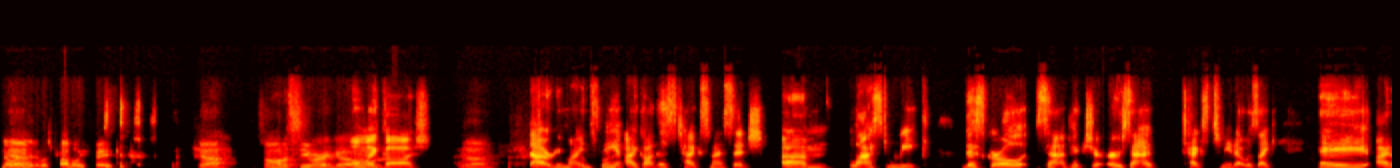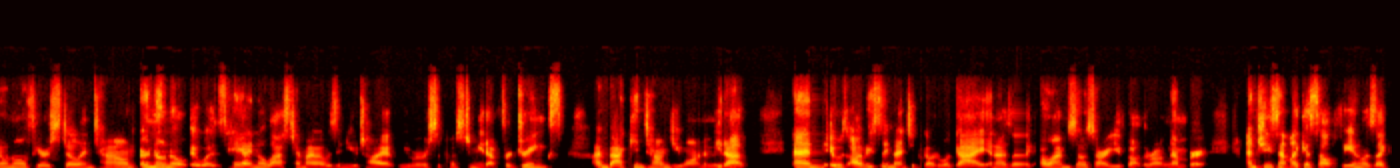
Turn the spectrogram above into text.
knowing Yeah. that it was probably fake? Yeah. So I want to see where it goes. Oh my gosh. Yeah. That reminds me. I got this text message um last week. This girl sent a picture or sent a text to me that was like, Hey, I don't know if you're still in town. Or no, no, it was, Hey, I know last time I was in Utah, we were supposed to meet up for drinks. I'm back in town. Do you want to meet up? And it was obviously meant to go to a guy. And I was like, Oh, I'm so sorry. You've got the wrong number. And she sent like a selfie and was like,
